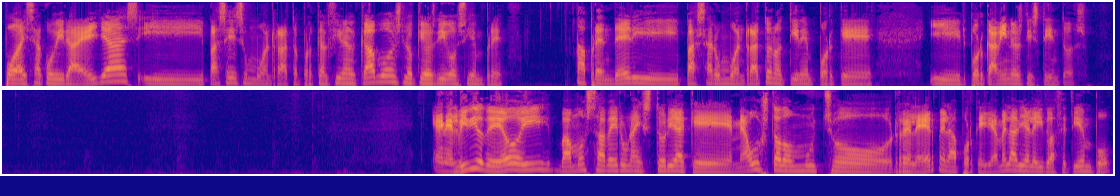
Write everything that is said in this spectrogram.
podáis acudir a ellas y paséis un buen rato, porque al fin y al cabo es lo que os digo siempre, aprender y pasar un buen rato no tienen por qué ir por caminos distintos. En el vídeo de hoy vamos a ver una historia que me ha gustado mucho releérmela porque ya me la había leído hace tiempo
